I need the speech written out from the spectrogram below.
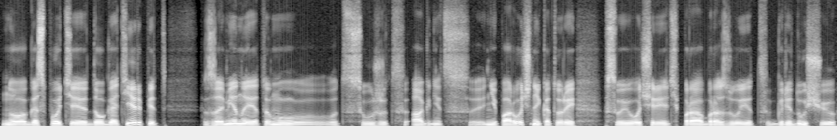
Но Господь долготерпит, Заменой этому вот служит агнец непорочный, который, в свою очередь, прообразует грядущую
